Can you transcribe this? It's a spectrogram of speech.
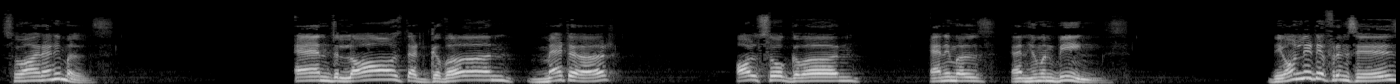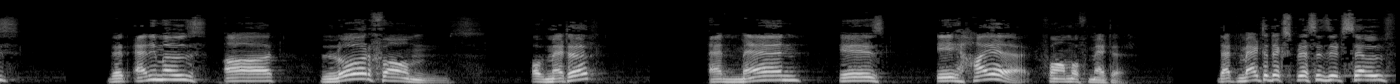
so are animals. And the laws that govern matter also govern animals and human beings. The only difference is that animals are lower forms of matter and man is a higher form of matter that matter expresses itself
